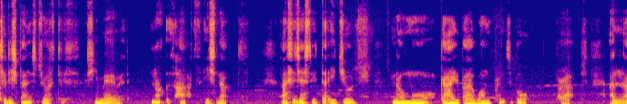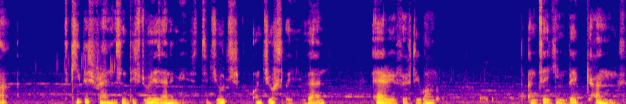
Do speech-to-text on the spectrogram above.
to dispense justice, she murmured. Not that, he snapped. I suggested that he judge no more, guided by one principle, perhaps, and that to keep his friends and destroy his enemies, to judge unjustly, then Area 51 and taking big gangs.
